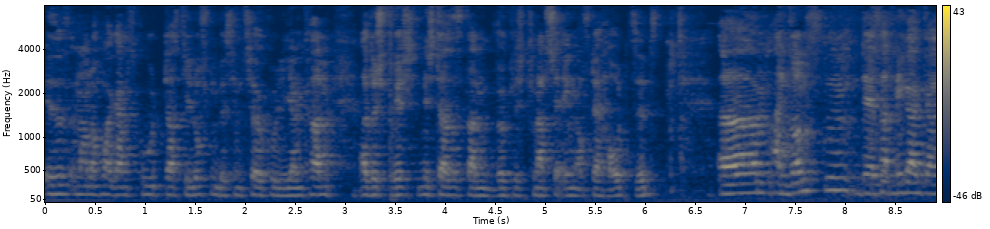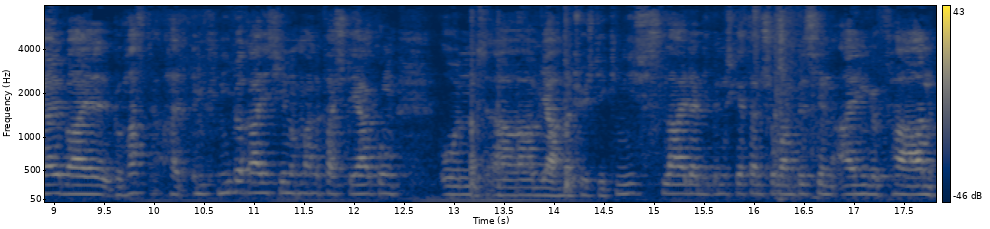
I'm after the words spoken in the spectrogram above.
ist es immer noch mal ganz gut, dass die Luft ein bisschen zirkulieren kann. Also sprich nicht, dass es dann wirklich eng auf der Haut sitzt. Ähm, ansonsten, der ist halt mega geil, weil du hast halt im Kniebereich hier nochmal eine Verstärkung und ähm, ja, natürlich die Knieslider, die bin ich gestern schon mal ein bisschen eingefahren.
